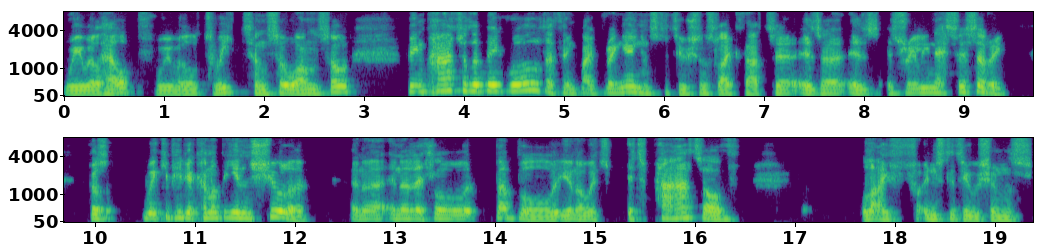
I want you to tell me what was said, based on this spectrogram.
we will help, we will tweet and so on. So being part of the big world, I think, by bringing institutions like that uh, is, uh, is, is really necessary because Wikipedia cannot be insular in a, in a little bubble, you know, it's, it's part of life, institutions,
